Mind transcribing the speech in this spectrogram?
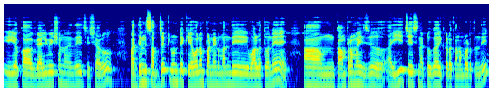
ఈ యొక్క వాల్యుయేషన్ అనేది చేశారు. పద్దెనిమిది సబ్జెక్టులు ఉంటే కేవలం పన్నెండు మంది వాళ్ళతోనే కాంప్రమైజ్ అయ్యి చేసినట్టుగా ఇక్కడ కనబడుతుంది.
